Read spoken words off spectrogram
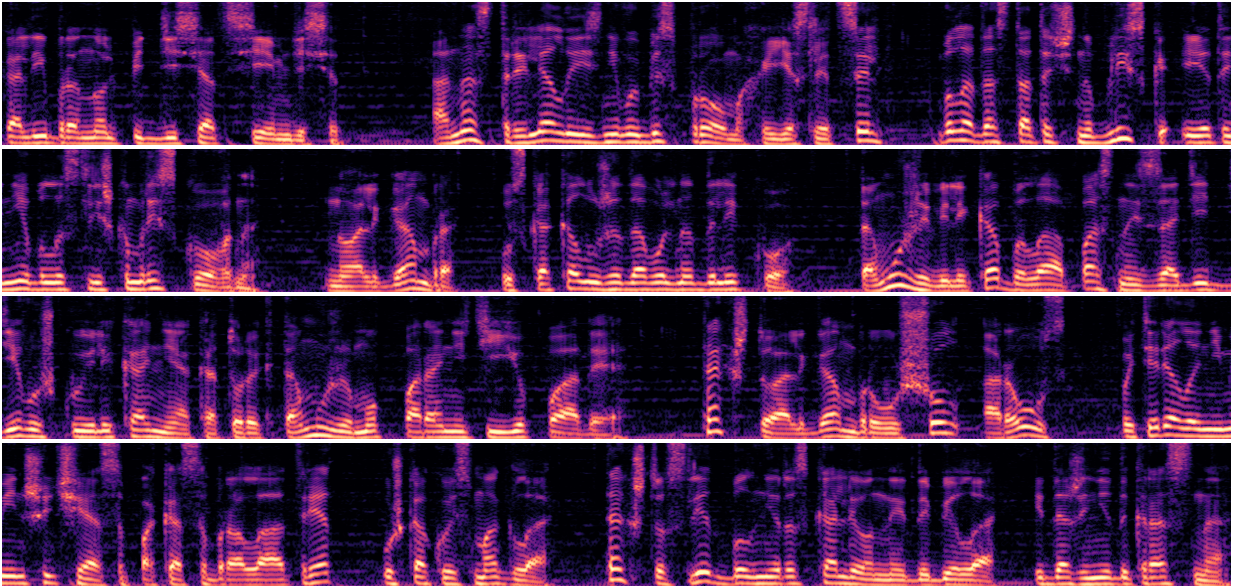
калибра 0,50-70. Она стреляла из него без промаха, если цель была достаточно близко и это не было слишком рискованно. Но Альгамбра ускакал уже довольно далеко – к тому же велика была опасность задеть девушку или коня, который к тому же мог поранить ее падая. Так что Альгамбра ушел, а Роуз потеряла не меньше часа, пока собрала отряд, уж какой смогла. Так что след был не раскаленный до бела и даже не до красна,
